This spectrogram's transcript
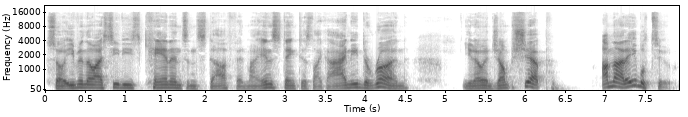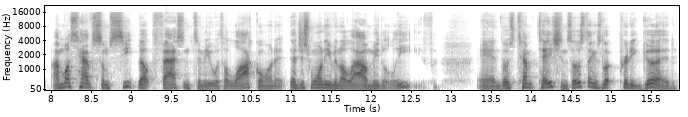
So even though I see these cannons and stuff, and my instinct is like I need to run, you know, and jump ship, I'm not able to. I must have some seatbelt fastened to me with a lock on it that just won't even allow me to leave. And those temptations, those things look pretty good.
